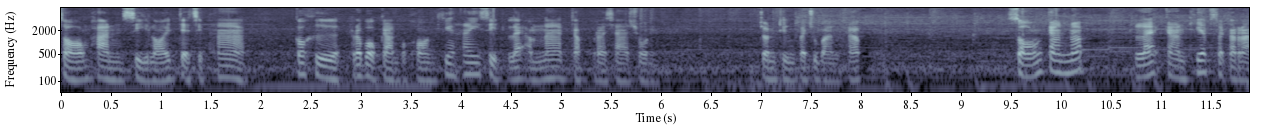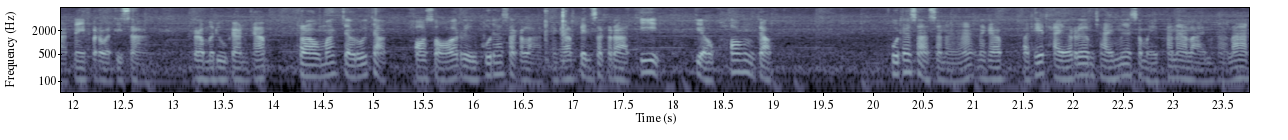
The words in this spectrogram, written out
2475 ก็คือระบบการปกครองที่ให้สิทธิและอำนาจกับประชาชน จนถึงปัจจุบันครับ 2. การนับและการเทียบศักราชในประวัติศาสตร์ เรามาดูกันครับ เรามักจะรู้จักพศหรือพุทธศักราชนะครับ เป็นศักราชที่เกี่ยวข้องกับพุทธศาสนานะครับ ประเทศไทยเริ่มใช้เมื่อสมัยพระนารายมหาราช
